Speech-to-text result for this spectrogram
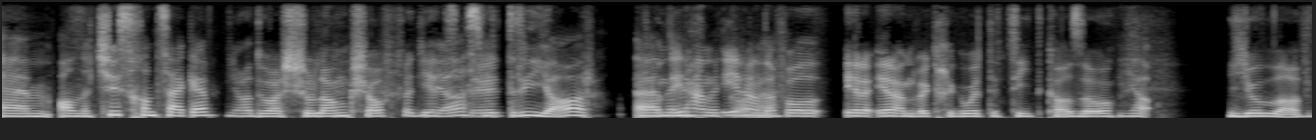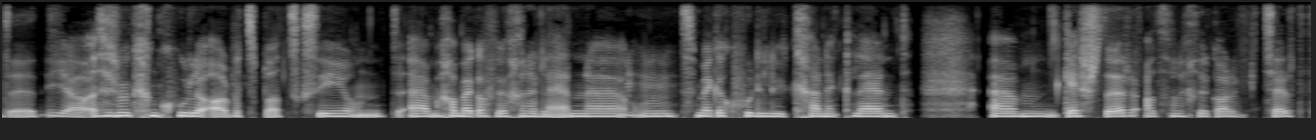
ähm, allen Tschüss kann sagen. Ja, du hast schon lange gearbeitet jetzt ja, es wird drei Jahre. Äh, Und ihr habt, ihr, habt voll, ihr, ihr habt wirklich eine gute Zeit gehabt, so ja. You loved it. Ja, es war wirklich ein cooler Arbeitsplatz gewesen und ähm, ich habe mega viel können lernen Mhm. und mega coole Leute kennengelernt. Ähm, gestern, ah, das habe ich dir gar nicht erzählt,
